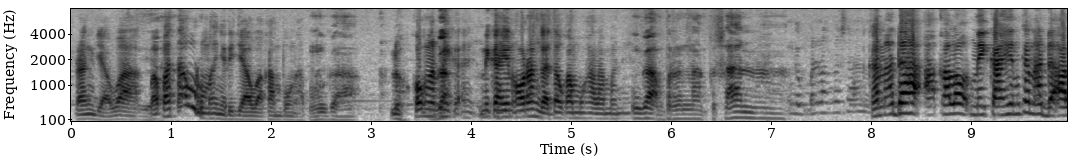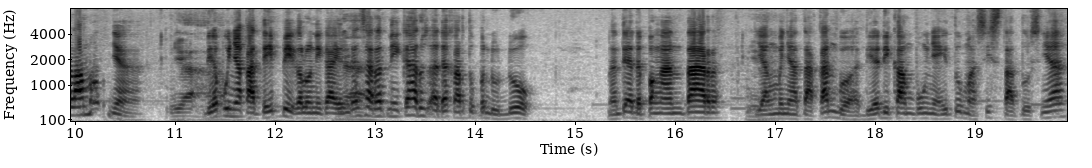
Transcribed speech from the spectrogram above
orang Jawa. Iya. Bapak tahu rumahnya di Jawa kampung apa? Enggak. Loh, kok nggak Enggak. nikah- nikahin orang nggak tahu kampung halamannya? Enggak pernah ke sana. nggak pernah ke sana Kan ada kalau nikahin kan ada alamatnya. Ya. Dia punya KTP kalau nikahin Ya. kan syarat nikah harus ada kartu penduduk. Nanti ada pengantar Ya. yang menyatakan bahwa dia di kampungnya itu masih statusnya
